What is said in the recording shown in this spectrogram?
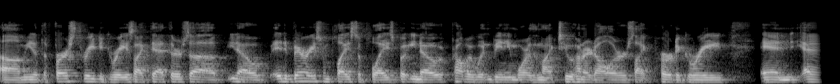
um, you know, the first three degrees like that. There's a you know it varies from place to place, but you know it probably wouldn't be any more than like two hundred dollars like per degree, and, and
